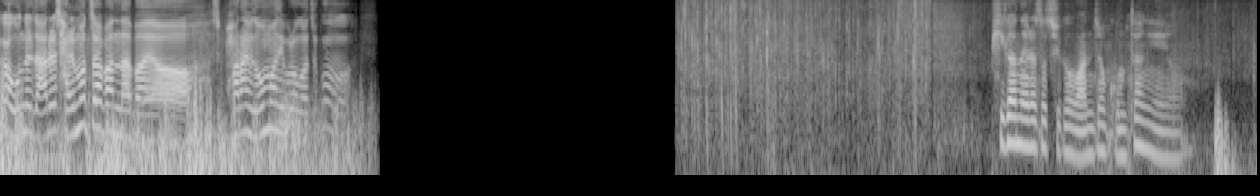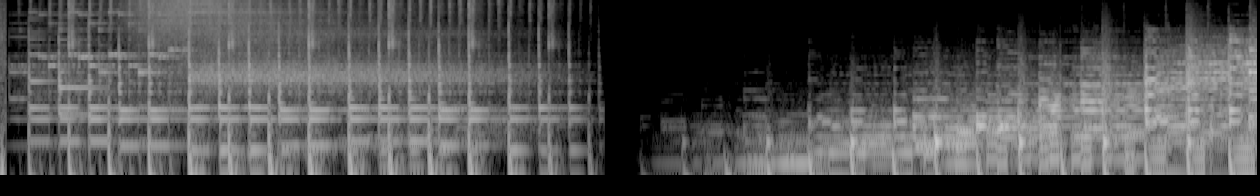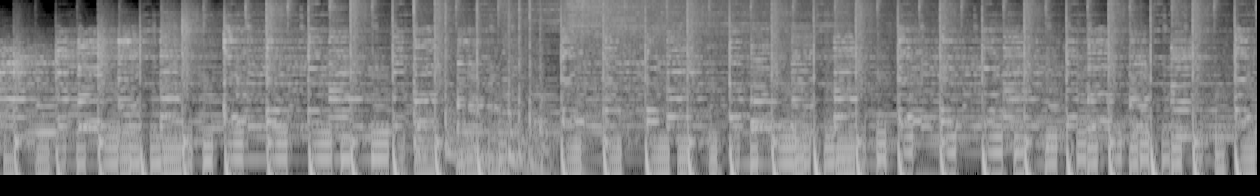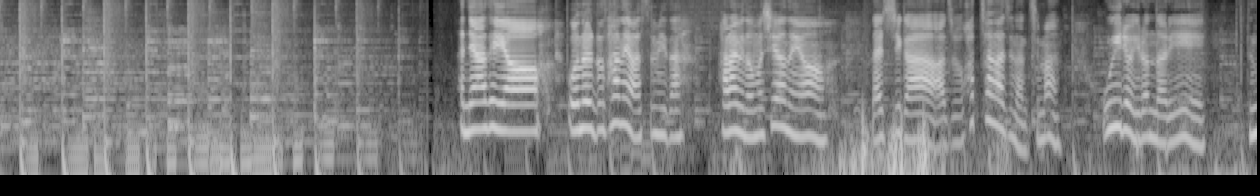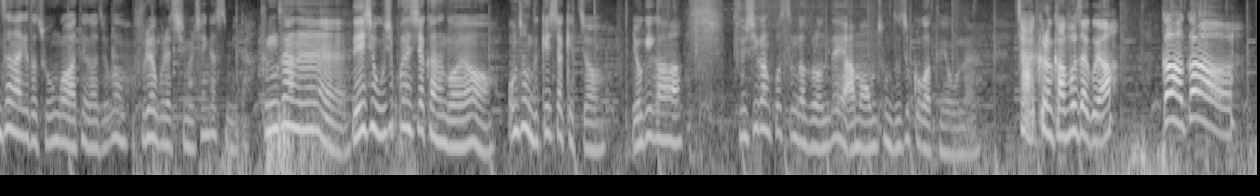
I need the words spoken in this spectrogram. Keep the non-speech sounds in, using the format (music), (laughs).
제가 오늘 날을 잘못 잡았나 봐요. 바람이 너무 많이 불어가지고. 비가 내려서 지금 완전 곰탕이에요. 안녕하세요. 오늘도 산에 왔습니다. 바람이 너무 시원해요. 날씨가 아주 화창하진 않지만 오히려 이런 날이 등산하기 더 좋은 것 같아가지고 부랴부랴 짐을 챙겼습니다. 등산은 4시 50분에 시작하는 거예요. 엄청 늦게 시작했죠. 여기가 2시간 코스인가 그런데 아마 엄청 늦을 것 같아요 오늘. 자 그럼 가보자고요. 고고!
